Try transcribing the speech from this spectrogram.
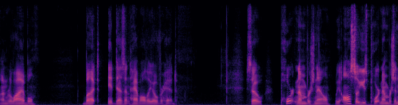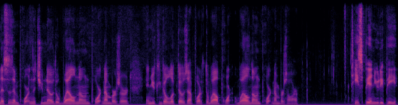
unreliable, but it doesn't have all the overhead. So port numbers now, we also use port numbers, and this is important that you know the well-known port numbers, or and you can go look those up, what the well port, well-known port numbers are. TCP and UDP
